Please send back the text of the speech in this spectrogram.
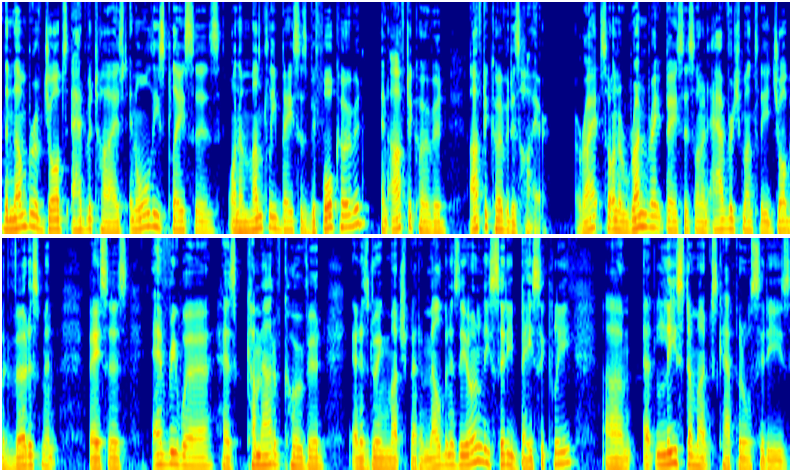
the number of jobs advertised in all these places on a monthly basis before COVID and after COVID, after COVID is higher. Right. So on a run rate basis, on an average monthly job advertisement basis, everywhere has come out of COVID and is doing much better. Melbourne is the only city, basically, um, at least amongst capital cities,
